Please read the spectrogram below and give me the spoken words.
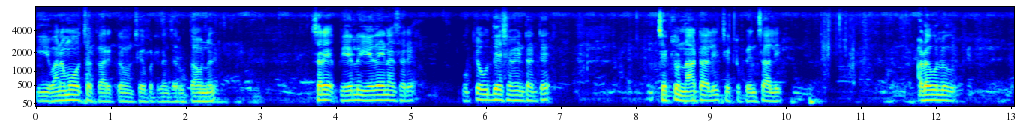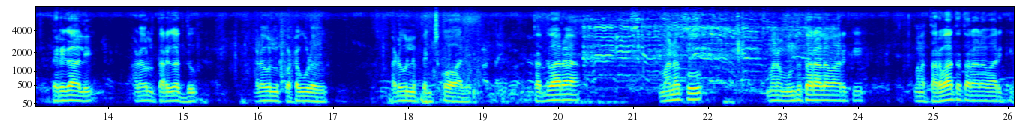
ఈ వనమోత్సవ కార్యక్రమం చేపట్టడం జరుగుతూ ఉన్నది. సరే పేర్లు ఏదైనా సరే ముఖ్య ఉద్దేశం ఏంటంటే చెట్లు నాటాలి చెట్లు పెంచాలి అడవులు పెరగాలి అడవులు తరగద్దు అడవులను కొట్టకూడదు అడవుల్ని పెంచుకోవాలి. తద్వారా మనకు మన ముందు తరాల వారికి మన తర్వాత తరాల వారికి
